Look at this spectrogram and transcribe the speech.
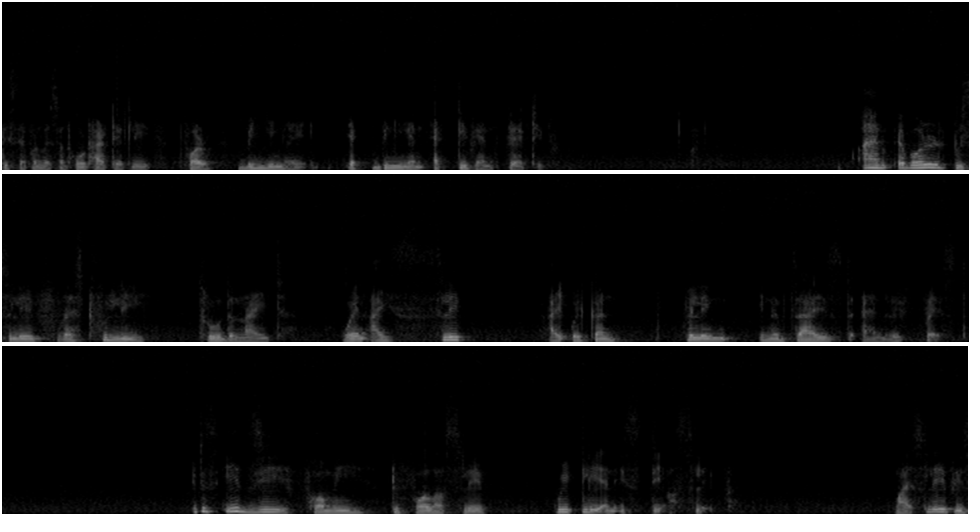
this affirmation wholeheartedly for being, a, being an active and creative. I am able to sleep restfully through the night. When I sleep, I awaken feeling energized and refreshed. It is easy for me to fall asleep quickly and stay asleep. My sleep is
